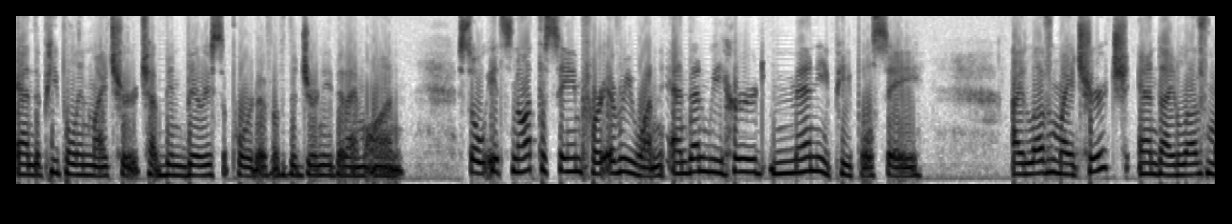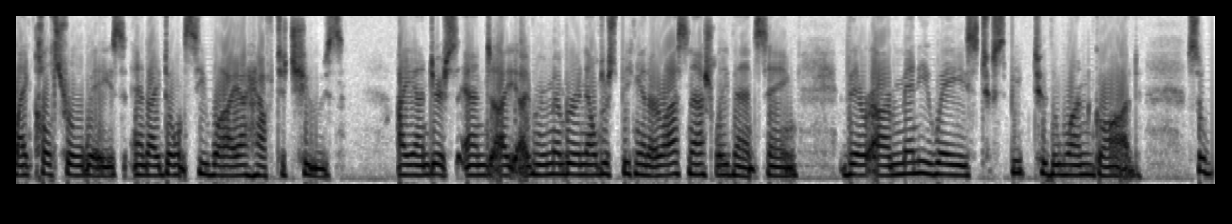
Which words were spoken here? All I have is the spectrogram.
and the people in my church have been very supportive of the journey that I'm on. So it's not the same for everyone. And then we heard many people say, I love my church and I love my cultural ways, and I don't see why I have to choose. I understand. I, I remember an elder speaking at our last national event saying, "There are many ways to speak to the one God." So,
